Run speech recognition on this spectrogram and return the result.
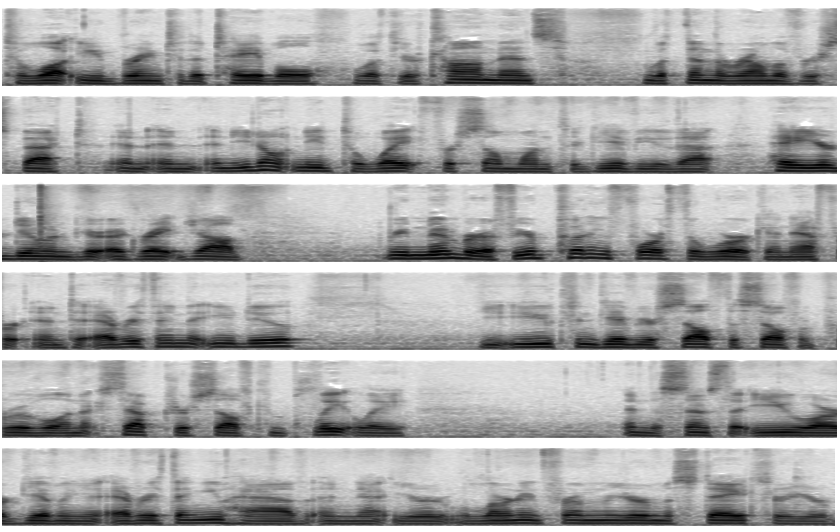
to what you bring to the table with your comments, within the realm of respect and, and, and you don't need to wait for someone to give you that hey you're doing a great job. Remember if you're putting forth the work and effort into everything that you do You, you can give yourself the self approval and accept yourself completely in the sense that you are giving it everything you have and that you're learning from your mistakes or your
